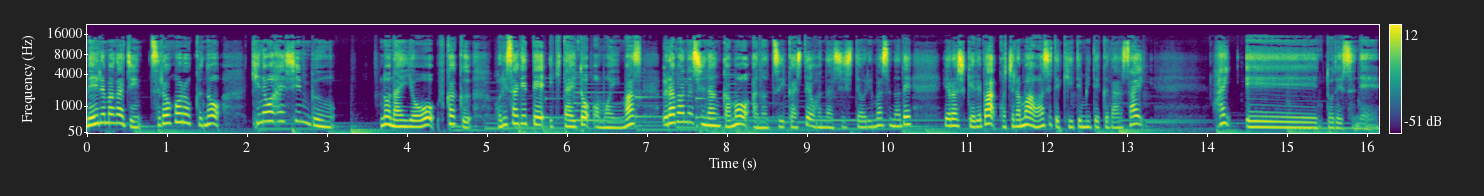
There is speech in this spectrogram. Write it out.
メールマガジンつろごろくの昨日配信分の内容を深く掘り下げていきたいと思います。裏話なんかもあの追加してお話ししておりますので、よろしければこちらも合わせて聞いてみてください。はい、えー、っとですね、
